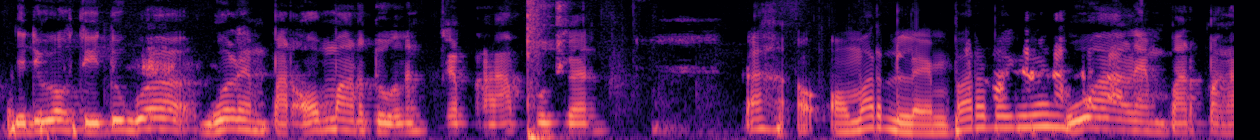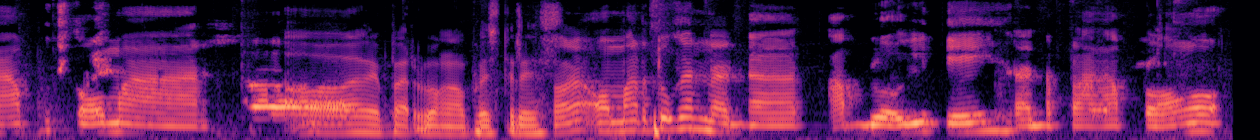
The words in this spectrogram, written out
Jadi waktu itu gua gua lempar Omar tuh kan pakai penghapus kan. ah Omar dilempar apa gimana? Gua lempar penghapus ke Omar. Oh lempar bang hapus terus. Soalnya Omar tuh kan rada tablo gitu ya, rada pelangap pelongo.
